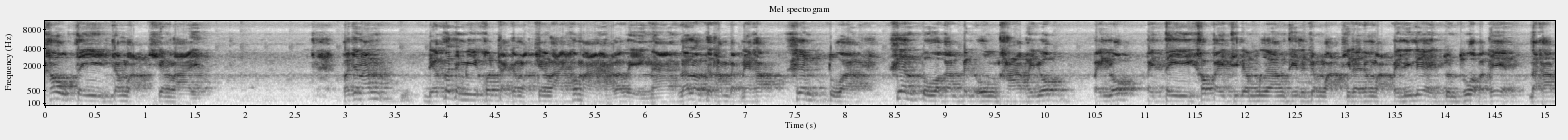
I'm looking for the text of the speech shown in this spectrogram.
เข้าตีจังหวัดเชียงราย เพราะฉะนั้นเดี๋ยวก็จะมีคนจากจังหวัดเชียงรายเข้ามาหาเราเอง เคลื่อนตัวเคลื่อนตัวกันเป็นองค์คาพยพไปลบไปตีเข้าไปทีละเมืองทีละจังหวัดทีละจังหวัดไปเรื่อยๆ จนทั่วประเทศนะครับ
